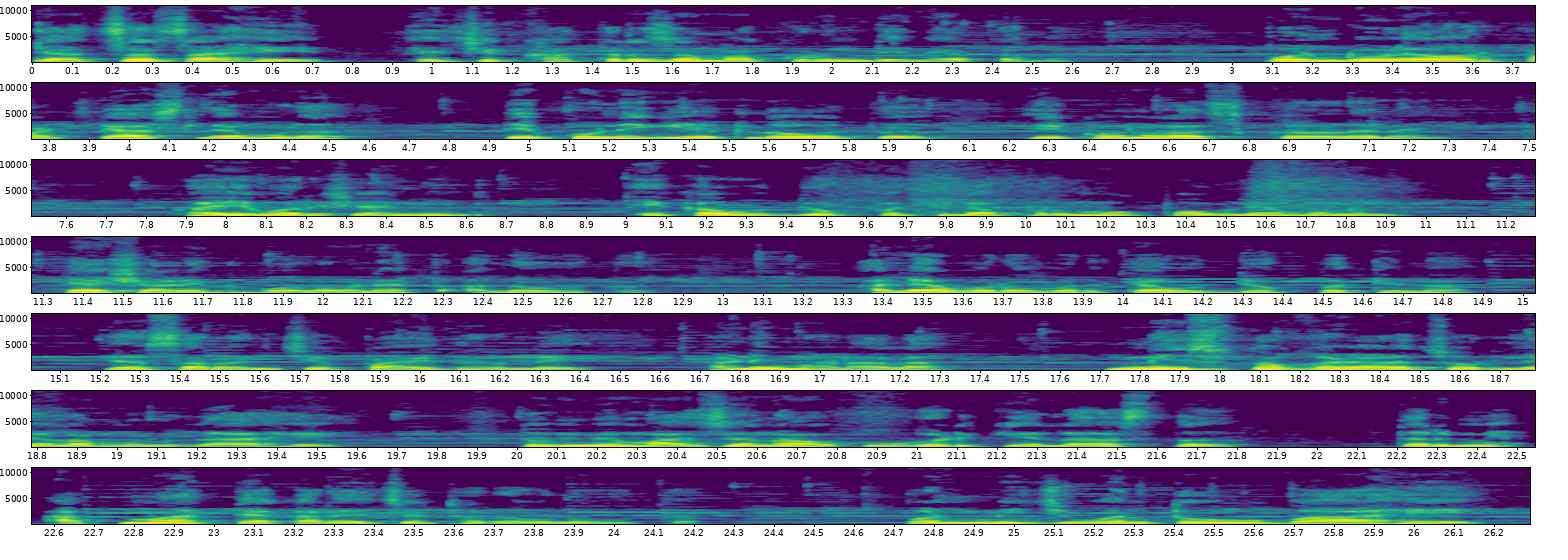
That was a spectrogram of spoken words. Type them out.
त्याचंच आहे याची खात्र जमा करून देण्यात आलं. पण डोळ्यावर पट्ट्या असल्यामुळं ते कोणी घेतलं होतं हे कोणालाच कळलं नाही. काही वर्षांनी एका उद्योगपतीला प्रमुख पाहुणे म्हणून त्या शाळेत बोलावण्यात आलं होतं. आल्याबरोबर त्या उद्योगपतीनं त्या सरांचे पाय धरले आणि म्हणाला मीच तो घड्याळ चोरलेला मुलगा आहे. तुम्ही माझं नाव उघड केलं असतं तर मी आत्महत्या करायचं ठरवलं होतं. पण मी जिवंत उभा आहे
